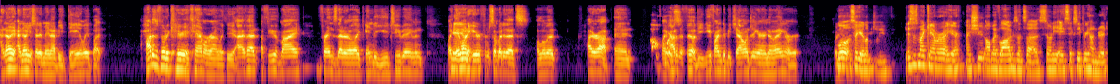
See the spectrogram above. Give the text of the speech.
I know I know you said it may not be daily, but how does it feel to carry a camera around with you? I've had a few of my friends that are like into YouTubing and like Yeah, they yeah. want to hear from somebody that's a little bit higher up. And Oh, like, course. how does it feel? Do you, do you find it to be challenging or annoying or? what do you Well, so here, let me show you. This is my camera right here. I shoot all my vlogs. That's a Sony A6300.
